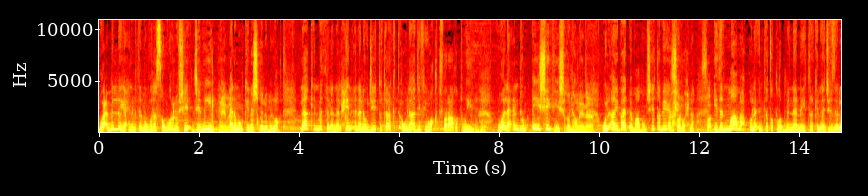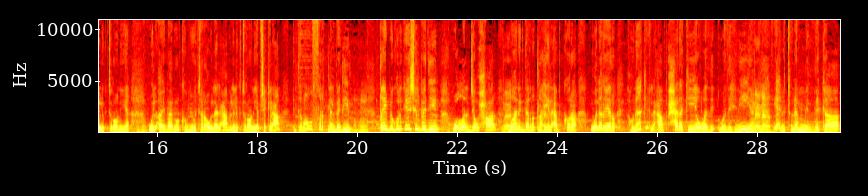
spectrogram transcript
وأعمل له يعني مثل ما نقول أصور له شيء جميل. نعم. أنا ممكن أشغله بالوقت. لكن مثلا الحين أنا لو جيت وتركت أولادي في وقت فراغ طويل ولا عندهم أي شيء يشغلهم نعم. والآيباد أمامهم شيء طبيعي راح يروح له. اذا ما معقولة أنت تطلب منه أنه يترك الأجهزة الإلكترونية والآيباد والكمبيوتر أو الألعاب الإلكترونية بشكل عام؟ أنت ما وفرت له البديل طيب يقول لك إيش البديل؟ والله الجو حار نعم. ما نقدر نطلع يلعب كرة ولا غيره. هناك ألعاب حركية وذ- وذهنية. نعم. يعني تنمي الذكاء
